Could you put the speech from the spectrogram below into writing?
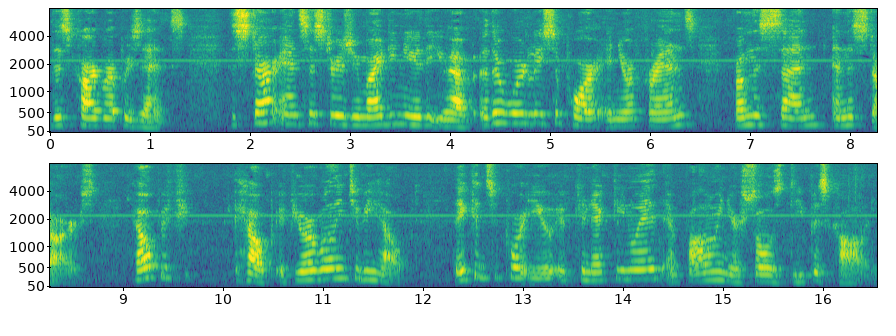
this card represents. The star ancestor is reminding you that you have otherworldly support in your friends from the sun and the stars. Help if help if you are willing to be helped. They can support you if connecting with and following your soul's deepest calling.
